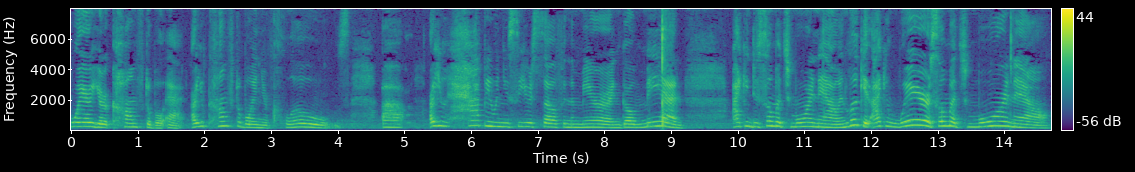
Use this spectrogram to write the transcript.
where you're comfortable at. Are you comfortable in your clothes? Uh, are you happy when you see yourself in the mirror and go, man, I can do so much more now? And look at, I can wear so much more now.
